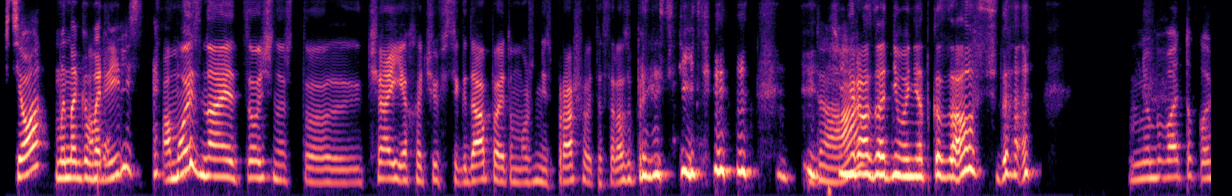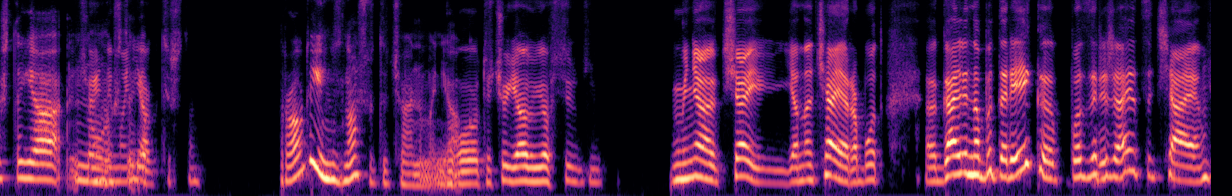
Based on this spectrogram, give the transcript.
Все, мы наговорились. А, а мой знает точно, что чай я хочу всегда, поэтому можно не спрашивать, а сразу приносить. Да. Ни разу от него не отказалась, да. У меня бывает такое, что я... Чайный ну, маньяк, я... ты что? Правда? Я не знаю, что ты чайный маньяк. О, ты что, я, я все у меня чай, я на чае работаю. Э, Галина батарейка подзаряжается чаем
